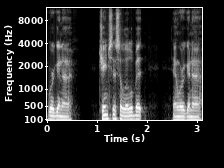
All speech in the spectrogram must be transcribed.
we're going to change this a little bit and we're going to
